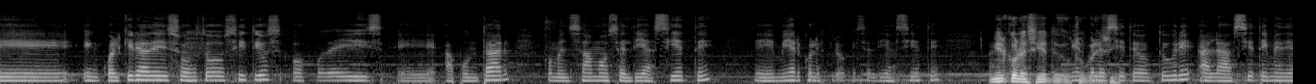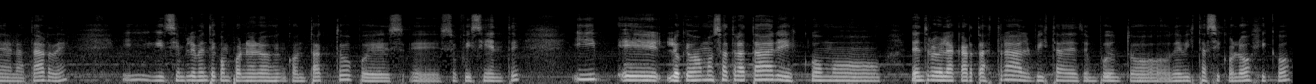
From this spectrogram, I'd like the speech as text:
eh, en cualquiera de esos dos sitios os podéis eh, apuntar. Comenzamos el día 7, eh, miércoles creo que es el día 7. Miércoles 7 de octubre. Miércoles 7 de octubre a las 7 y media de la tarde. Y, simplemente con poneros en contacto, pues suficiente. Y lo que vamos a tratar es como dentro de la carta astral, vista desde un punto de vista psicológico,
